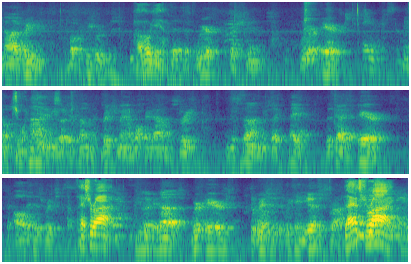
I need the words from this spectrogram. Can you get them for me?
know, I was reading the book of Hebrews. Oh, yeah. It says that we're Christians, we are heirs. Heirs. You know, sometimes you look at some rich man walking down the street and his son, you say, hey, this guy's an heir to all of his riches. That's right. If you look at us, we're heirs to riches that we can't even describe. That's right.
